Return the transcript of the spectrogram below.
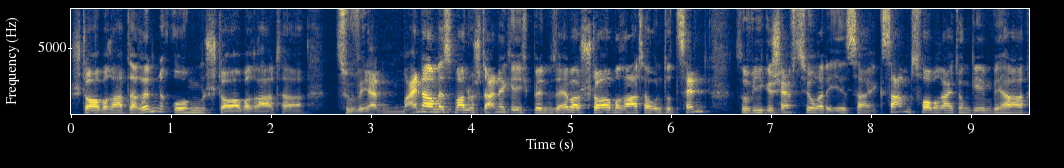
Steuerberaterin, um Steuerberater zu werden. Mein Name ist Marlo Steinecke, ich bin selber Steuerberater und Dozent sowie Geschäftsführer der ESA Examensvorbereitung GmbH.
